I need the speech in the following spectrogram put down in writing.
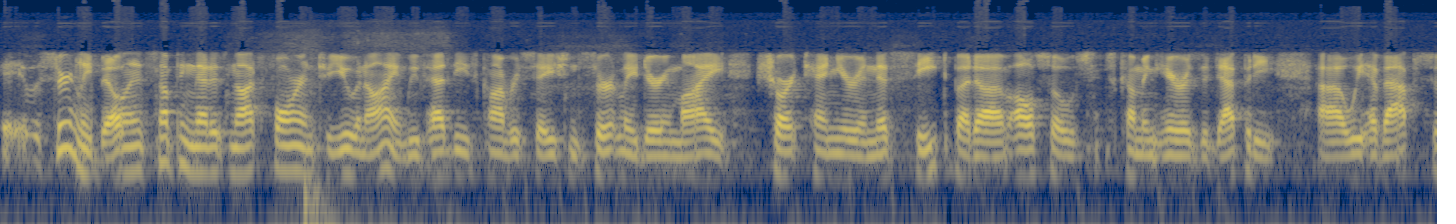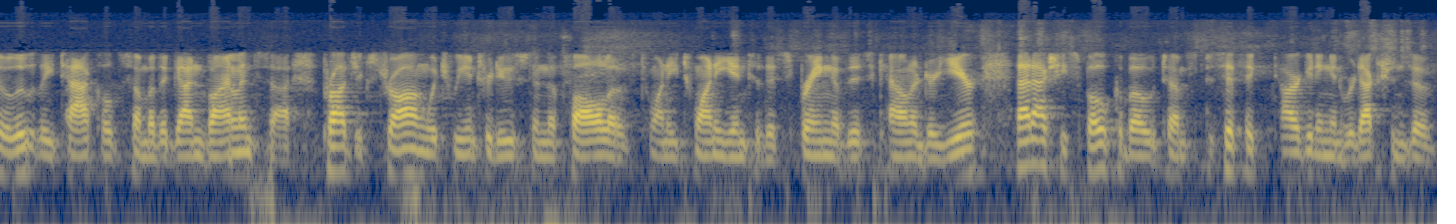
It was certainly, Bill, and it's something that is not foreign to you and I. We've had these conversations certainly during my short tenure in this seat, but uh, also since coming here as a deputy, uh, we have absolutely tackled some of the gun violence. Uh, Project Strong, which we introduced in the fall of 2020 into the spring of this calendar year, that actually spoke about um, specific targeting and reductions of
